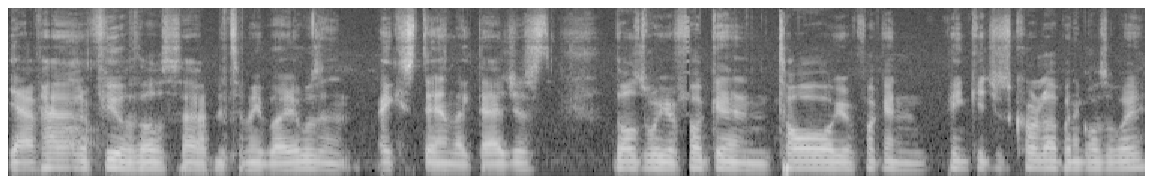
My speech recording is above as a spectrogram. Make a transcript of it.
Yeah, I've had Oh. a few of those happen to me, but it wasn't extend like that. Just those where your fucking toe your fucking pinky just curl up and it goes away.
